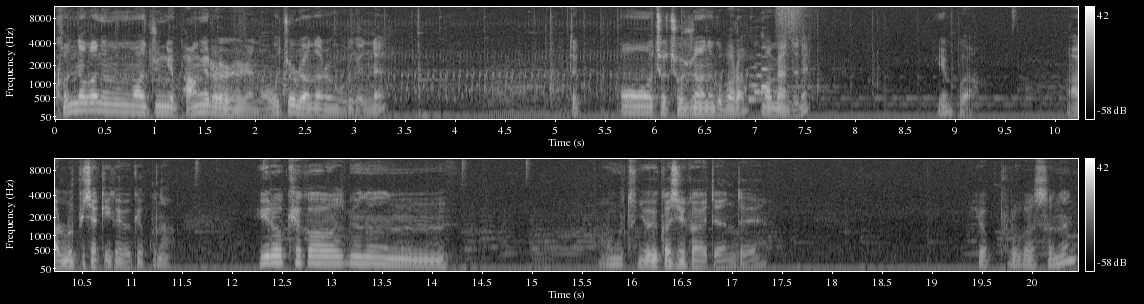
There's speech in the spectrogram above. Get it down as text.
건너가는 와중에 방해를 하려나 어쩌려나를 모르겠네 어, 저 조준하는 거 봐라. 마음에 안 드네. 얘 뭐야? 아, 루피 잡기가 여기였구나. 이렇게 가면은 아무튼 여기까지 가야 되는데 옆으로 가서는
